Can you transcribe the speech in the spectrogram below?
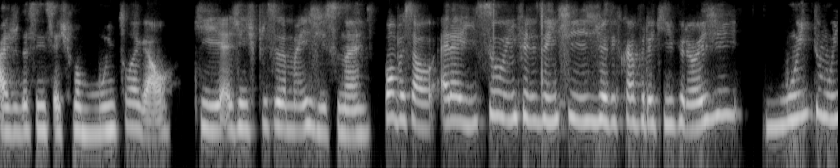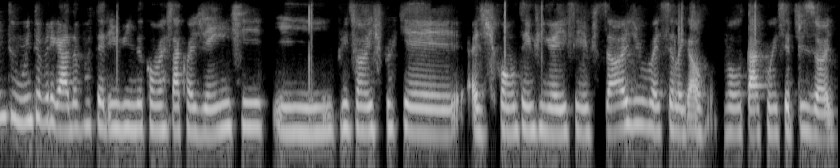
ajuda essa iniciativa muito legal que a gente precisa mais disso, né? Bom, pessoal, era isso. Infelizmente, a gente vai ter que ficar por aqui por hoje muito, muito, muito obrigada por terem vindo conversar com a gente e principalmente porque a gente conta, enfim, aí sem episódio, vai ser legal voltar com esse episódio.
